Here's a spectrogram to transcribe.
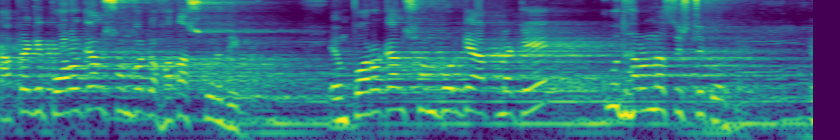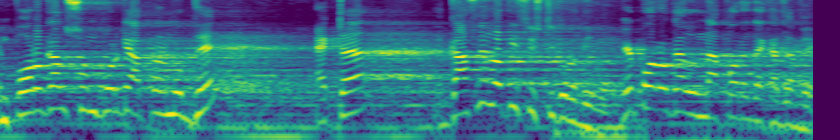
আপনাকে পরকাল সম্পর্কে হতাশ করে দিবে। এবং পরকাল সম্পর্কে আপনাকে কুধারণা সৃষ্টি করবে। এবং পরকাল সম্পর্কে আপনার মধ্যে একটা গাফিলতি সৃষ্টি করে দিবে যে পরকাল না, পরে দেখা যাবে।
